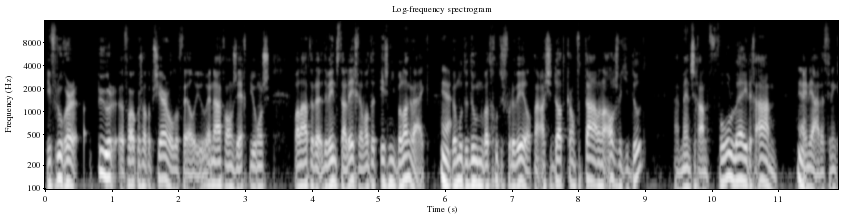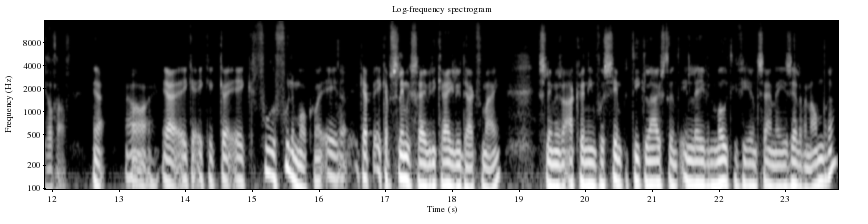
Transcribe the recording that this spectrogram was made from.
Die vroeger puur eh, focus had op shareholder value. En nou gewoon zegt, jongens, we laten de, de winst daar liggen. Want het is niet belangrijk. Ja. We moeten doen wat goed is voor de wereld. Nou, als je dat kan vertalen naar alles wat je doet. Nou, mensen gaan volledig aan. Ja. En ja, dat vind ik heel gaaf. Ja, oh, ja ik, ik, ik, ik voel, voel hem ook. Maar Ik, ik, heb, ik heb slim geschreven, die krijgen jullie daar van mij. Slim is een acroniem voor sympathiek, luisterend, inlevend, motiverend zijn naar jezelf en anderen.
